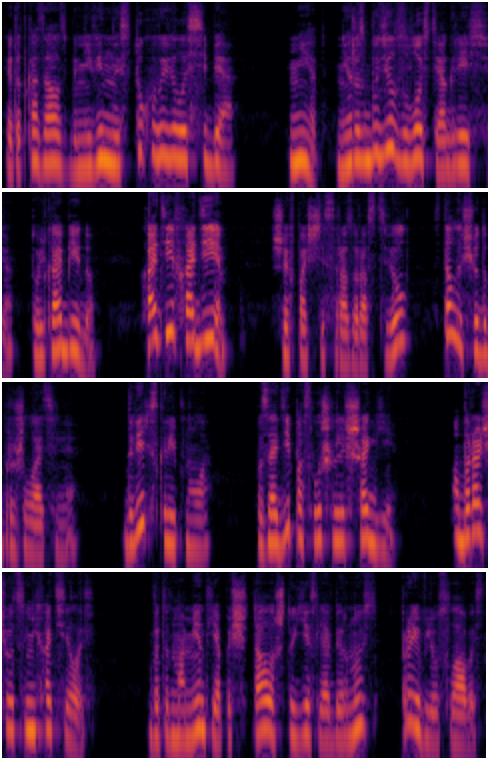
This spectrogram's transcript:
Этот, казалось бы, невинный стук вывел из себя. Нет, не разбудил злость и агрессию, только обиду. «Входи, входи!» Шеф почти сразу расцвел, стал еще доброжелательнее. Дверь скрипнула. Позади послышались шаги. Оборачиваться не хотелось. В этот момент я посчитала, что если обернусь, проявлю слабость.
